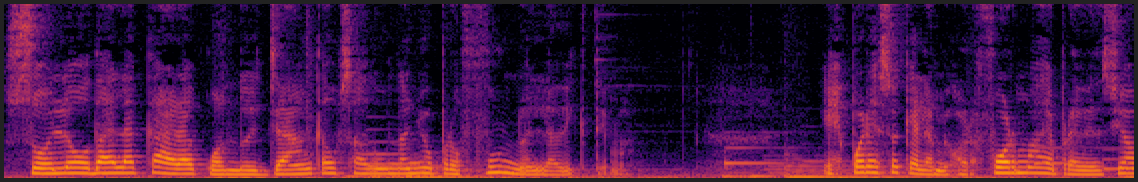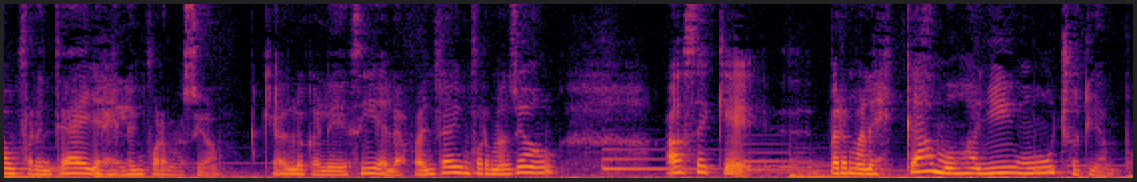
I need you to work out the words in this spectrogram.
Solo da la cara cuando ya han causado un daño profundo en la víctima. Es por eso que la mejor forma de prevención frente a ellas es la información, que es lo que le decía, la falta de información hace que permanezcamos allí mucho tiempo.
